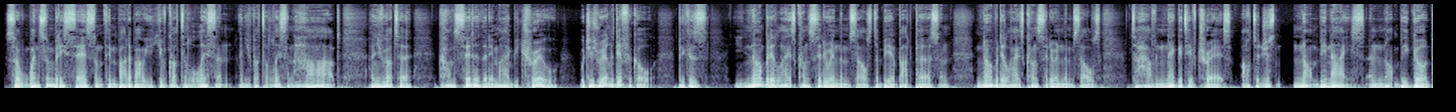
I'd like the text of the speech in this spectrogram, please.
So when somebody says something bad about you, you've got to listen and you've got to listen hard and you've got to consider that it might be true, which is really difficult because nobody likes considering themselves to be a bad person. Nobody likes considering themselves to have negative traits or to just not be nice and not be good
